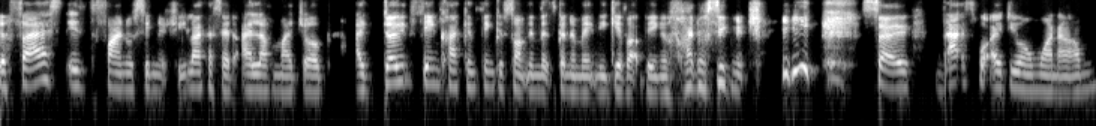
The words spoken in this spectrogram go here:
The first is the final signatory. Like I said, I love my job. I don't think I can think of something that's going to make me give up being a final signatory. so that's what I do on one arm.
